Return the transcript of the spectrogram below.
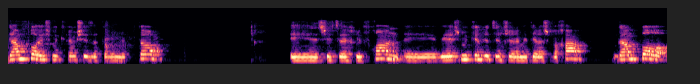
גם פה יש מקרים שזכאים לפטור, אה, שצריך לבחון, אה, ויש מקרים שצריך לשלם היטל השבחה. גם פה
